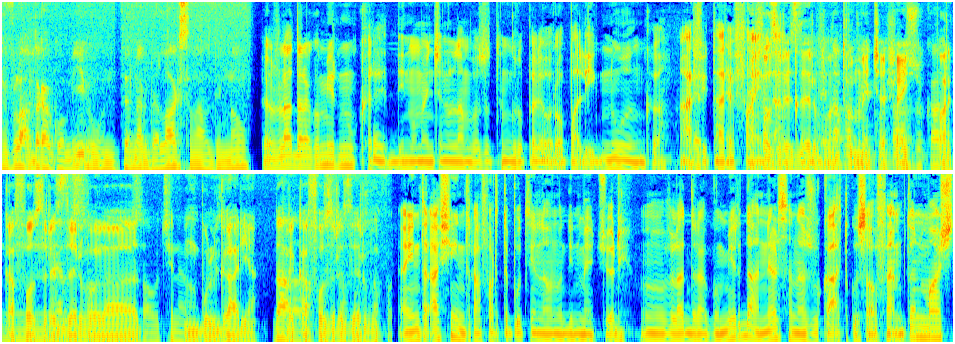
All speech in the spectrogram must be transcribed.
un Vlad Dragomir, un tânăr de la Arsenal din nou. Pe Vlad Dragomir nu cred, din moment ce nu l-am văzut în grupele Europa League. Nu încă. Ar fi tare A fain. fost dacă- rezervă Etapa într-un meci, trecută a așa jucat Parcă a fost Nelson rezervă la sau cine? în Bulgaria. Da, Cred da, că a da, fost a fost, rezervă. a fost. A, intra, a și intrat foarte puțin la unul din meciuri, uh, Vlad Dragomir. Da, Nelson a jucat cu Southampton. M-aș,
